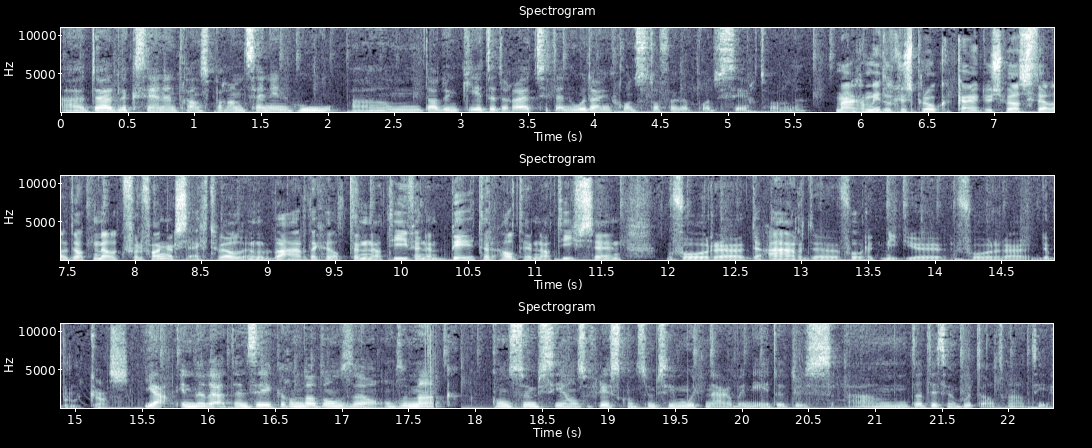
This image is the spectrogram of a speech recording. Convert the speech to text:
uh, duidelijk zijn en transparant zijn in hoe um, dat hun keten eruit ziet en hoe dat hun grondstoffen geproduceerd worden. Maar gemiddeld gesproken kan je dus wel stellen dat melkvervangers echt wel een waardig alternatief en een beter alternatief zijn voor uh, de aarde, voor het milieu, voor uh, de broedkas. Ja, inderdaad. En zeker omdat onze, onze melkconsumptie en onze vleesconsumptie moet naar beneden. Dus um, dat is een goed alternatief.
